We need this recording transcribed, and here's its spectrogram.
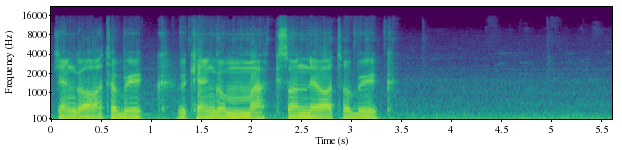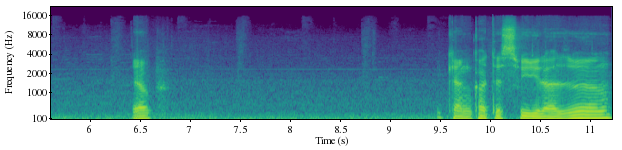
We can go auto brake we can go max on the auto brake yep can cut the speed as well.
